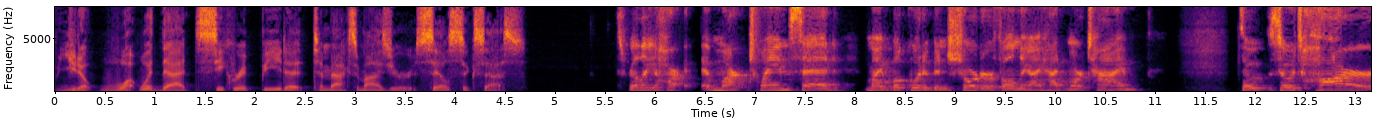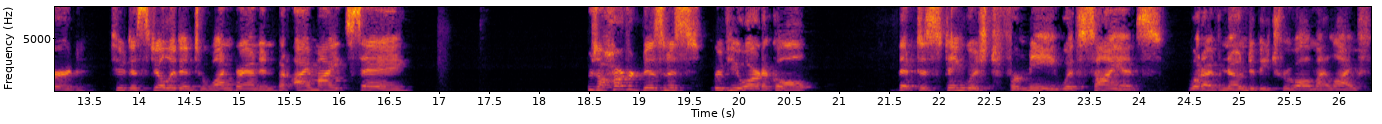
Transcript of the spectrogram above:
you know, what would that secret be to, to maximize your sales success? It's really hard. Mark Twain said, My book would have been shorter if only I had more time. So, so it's hard to distill it into one, Brandon, but I might say there's a Harvard Business Review article that distinguished for me with science what I've known to be true all my life.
